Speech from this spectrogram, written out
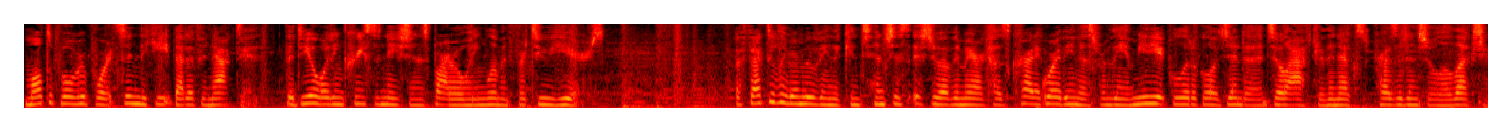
Multiple reports indicate that if enacted, the deal would increase the nation's borrowing limit for two years, effectively removing the contentious issue of America's creditworthiness from the immediate political agenda until after the next presidential election.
